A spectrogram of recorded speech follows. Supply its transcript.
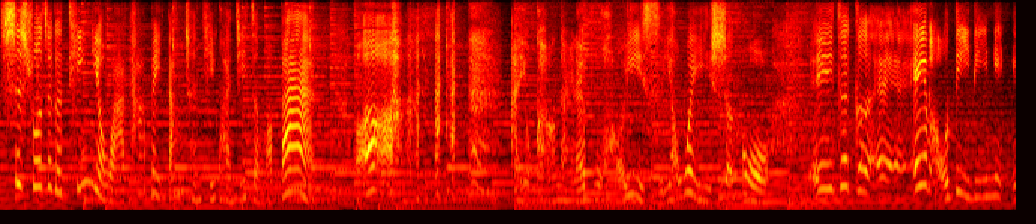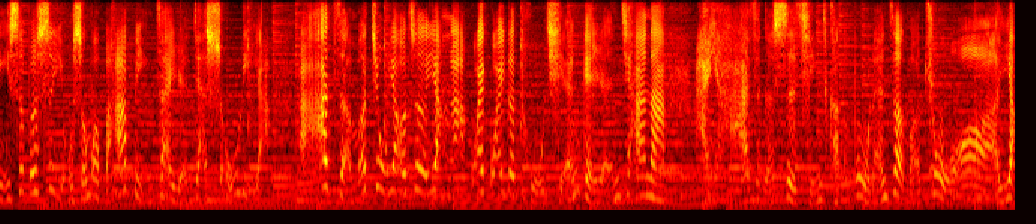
是说这个听友啊，他被当成提款机怎么办？哦，哎呦，康奶奶，不好意思，要问一声哦。哎，这个哎哎，老弟弟，你你你是不是有什么把柄在人家手里呀？啊，怎么就要这样啊？乖乖的吐钱给人家呢？哎呀，这个事情可不能这么做，要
